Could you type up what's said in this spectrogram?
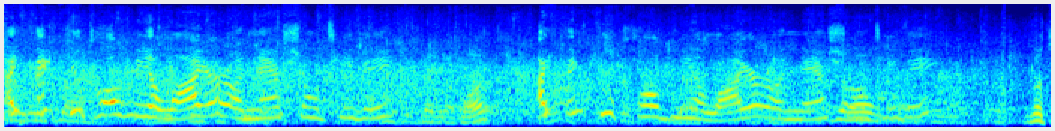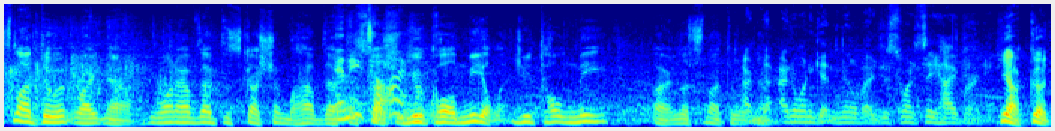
I think you called me a liar on national TV. What? I think you called me a liar on national TV. Let's not do it right now. You want to have that discussion? We'll have that Anytime. discussion. You called me. You told me. All right, let's not do it now. I don't want to get in the middle of it. I just want to say hi, Bernie. Yeah, good.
